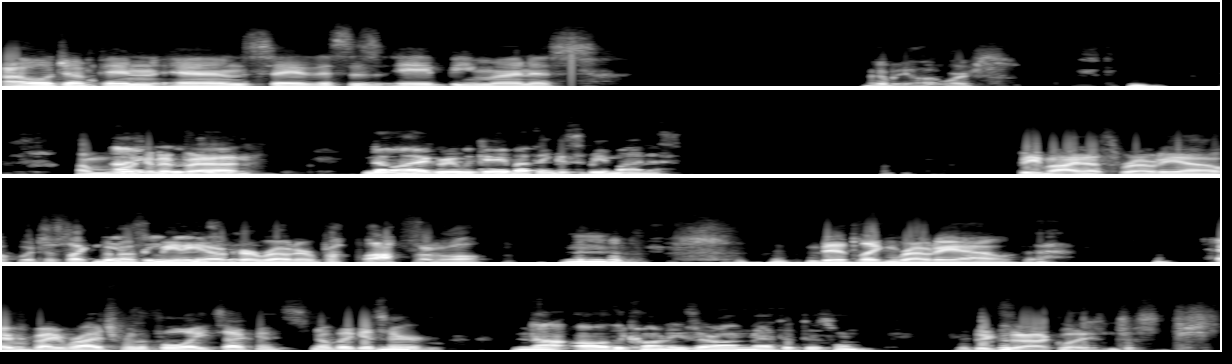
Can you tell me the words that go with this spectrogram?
I will jump in and say this is a B minus. It'll be a lot worse. I'm I looking agree at with Gabe. Ben. No, I agree with Gabe. I think it's a B minus. B minus rodeo, which is like the Yeah, most B mediocre rodeo. rotor possible. Mm, Middling rodeo. Everybody rides for the full eight seconds. Nobody gets Mm. hurt. not all the carnies are on meth at this one. exactly. just, just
